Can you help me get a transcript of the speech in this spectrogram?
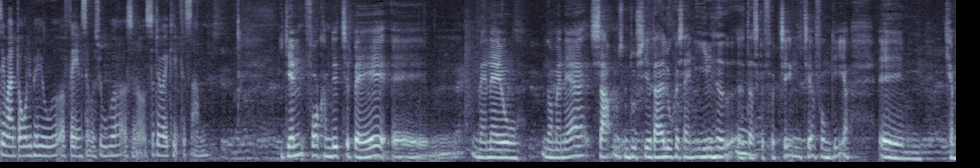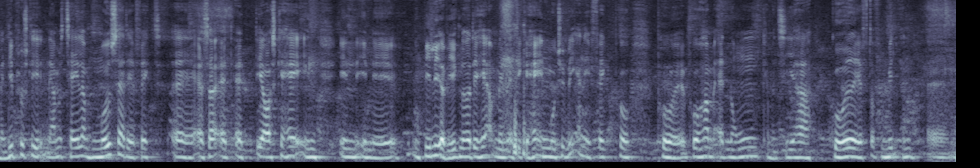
det var en dårlig periode, og fansen var sure og sådan noget, så det var ikke helt det samme. Igen, for at komme lidt tilbage, øh, man er jo når man er sammen, som du siger, der er Lukas er en enhed, mm. der skal få tingene til at fungere, øh, kan man lige pludselig nærmest tale om den modsatte effekt. Øh, altså at, at det også kan have en, en, en øh, billigere vi ikke noget af det her, men at det kan have en motiverende effekt på, på, øh, på ham, at nogen, kan man sige, har gået efter familien. Øh.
